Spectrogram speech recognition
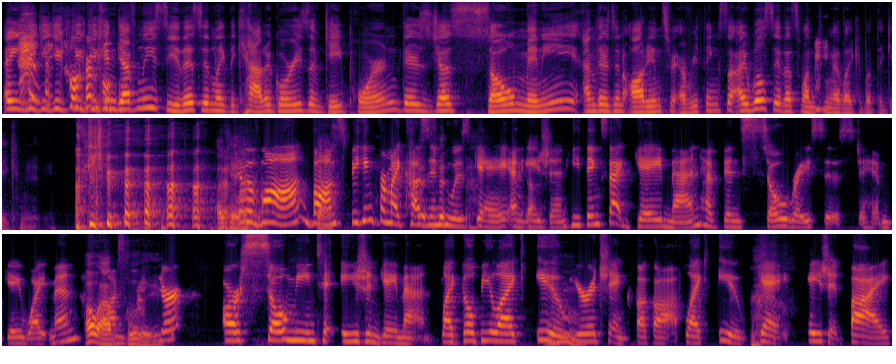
and you, you, you, you, you can definitely see this in like the categories of gay porn. There's just so many, and there's an audience for everything. So I will say that's one thing I like about the gay community. Okay. Yeah, but Vong, Vong, Yes. speaking for my cousin who is gay and Asian, he thinks that gay men have been so racist to him. Gay white men Oh, on absolutely. Grindr are so mean to Asian gay men. Like they'll be like, "Ew, Mm. you're a chink, fuck off." Like, "Ew, gay, Asian, bye."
